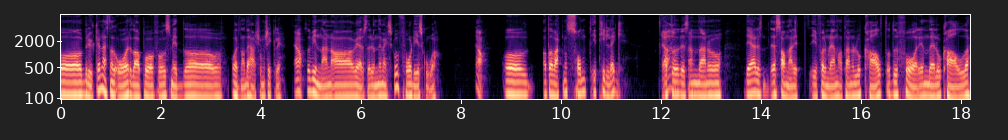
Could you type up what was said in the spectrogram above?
Og bruker nesten et år da på å få smidd og ordna det her som skikkelig. Ja. Så vinneren av VRC-runden i Mexico får de skoa. Ja. Og at det har vært noe sånt i tillegg. Ja, at det, liksom, det er noe det, er, liksom- det savner jeg litt i Formel 1, at det er noe lokalt, at du får inn det lokale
